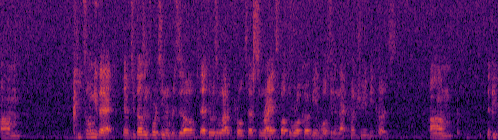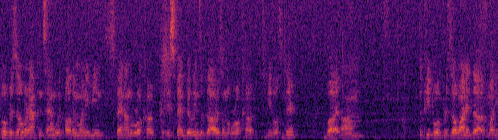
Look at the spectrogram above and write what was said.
Um, he told me that in 2014 in Brazil, that there was a lot of protests and riots about the World Cup being hosted in that country because um, the people of Brazil were not content with all the money being spent on the World Cup because they spent billions of dollars on the World Cup to be hosted there. But um, the people of Brazil wanted the money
